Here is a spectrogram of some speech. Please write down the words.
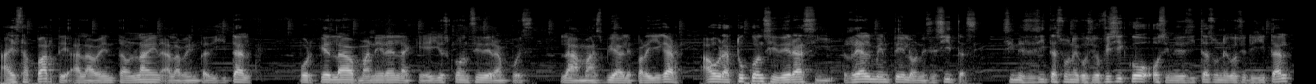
a esta parte, a la venta online, a la venta digital, porque es la manera en la que ellos consideran pues la más viable para llegar. Ahora tú consideras si realmente lo necesitas, si necesitas un negocio físico o si necesitas un negocio digital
